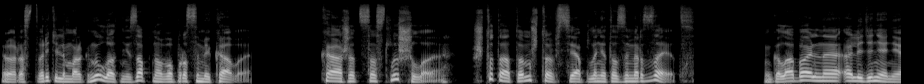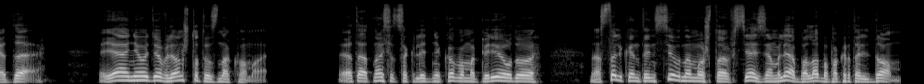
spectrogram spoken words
Растворитель моргнул от внезапного вопроса Микавы. «Кажется, слышала. Что-то о том, что вся планета замерзает. Глобальное оледенение, да. Я не удивлен, что ты знакома. Это относится к ледниковому периоду, настолько интенсивному, что вся Земля была бы покрыта льдом.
